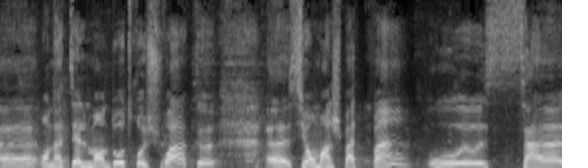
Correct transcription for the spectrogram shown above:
euh, on a tellement d'autres choix que euh, si on mange pas de pain ou ça,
